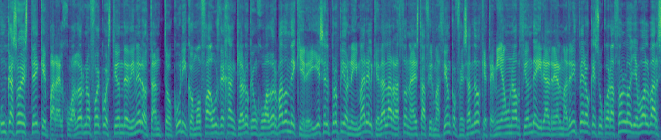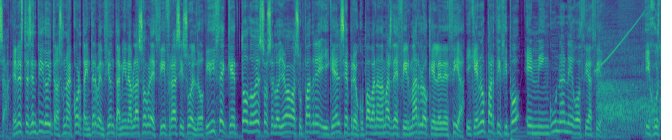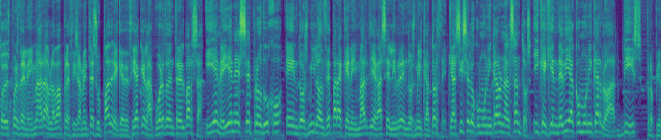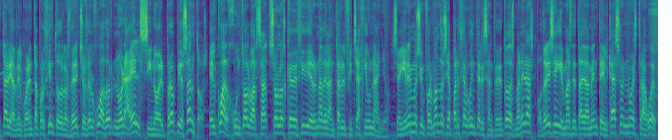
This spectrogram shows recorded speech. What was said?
Un caso este que para el jugador no fue cuestión de dinero, tanto Curi como Faust dejan claro que un jugador va donde quiere y es el propio Neymar el que da la razón a esta afirmación confesando que tenía una opción de ir al Real Madrid pero que su corazón lo llevó al Barça. En este sentido y tras una corta intervención también habla sobre cifras y sueldo y dice que todo eso se lo llevaba su padre y que él se preocupaba nada más de firmar lo que le decía y que no participó en ninguna negociación. Y justo después de Neymar hablaba precisamente su padre, que decía que el acuerdo entre el Barça y NN se produjo en 2011 para que Neymar llegase libre en 2014, que así se lo comunicaron al Santos y que quien debía comunicarlo a DIS, propietaria del 40% de los derechos del jugador, no era él, sino el propio Santos, el cual junto al Barça son los que decidieron adelantar el fichaje un año. Seguiremos informando si aparece algo interesante. De todas maneras, podréis seguir más detalladamente el caso en nuestra web.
